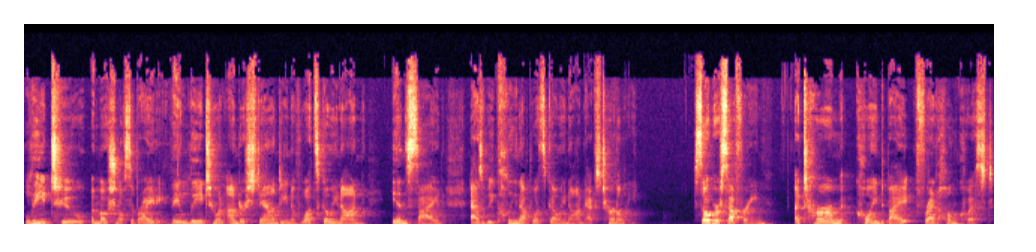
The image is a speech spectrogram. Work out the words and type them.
lead to emotional sobriety. They lead to an understanding of what's going on inside as we clean up what's going on externally. Sober suffering, a term coined by Fred Holmquist,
